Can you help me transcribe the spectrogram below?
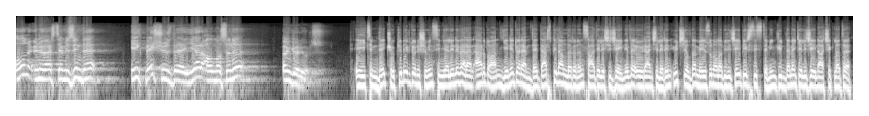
10 üniversitemizin de ilk 500'de yer almasını öngörüyoruz. Eğitimde köklü bir dönüşümün sinyalini veren Erdoğan, yeni dönemde ders planlarının sadeleşeceğini ve öğrencilerin 3 yılda mezun olabileceği bir sistemin gündeme geleceğini açıkladı.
